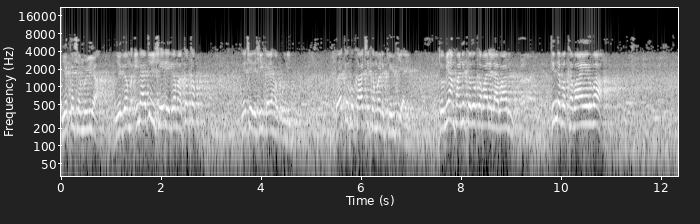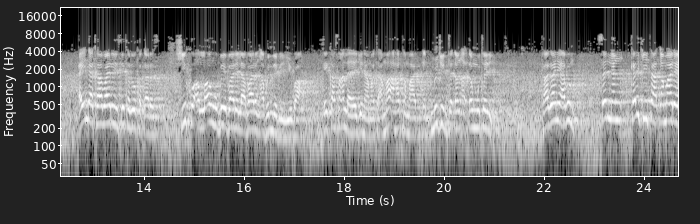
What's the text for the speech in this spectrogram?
ya kashe murya ya gama. Ina jin shi ya gama kakaf ya ce da shi kai haƙuri to ai kai ku kaci kamar kirki ai. To me amfani ka zo ka ba da labarin? Tunda baka bayar ba. Ai inda ka bayar ne sai ka zo ka karas. Shi ko Allahu bai ba da labarin abin da bai yi ba. Kai ka san Allah ya gina mata amma a haka mijinta dan dan wuta ne. Ka gane abin? Sannan karki takama da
